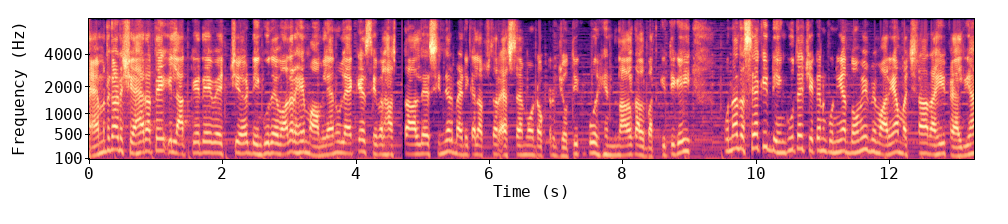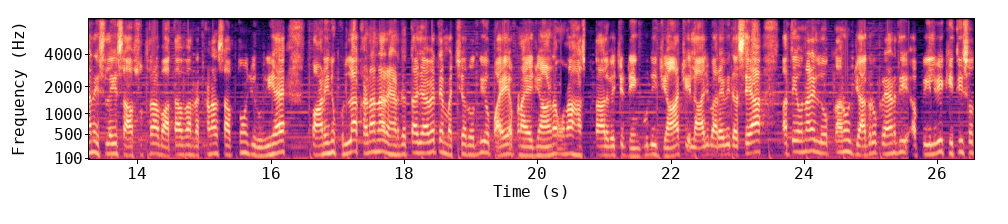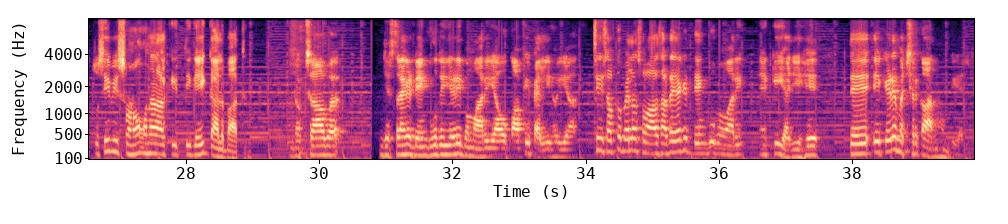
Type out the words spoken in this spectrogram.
ਅਹਿਮਦਗੜ੍ਹ ਸ਼ਹਿਰ ਅਤੇ ਇਲਾਕੇ ਦੇ ਵਿੱਚ ਡੇਂਗੂ ਦੇ ਵਧ ਰਹੇ ਮਾਮਲਿਆਂ ਨੂੰ ਲੈ ਕੇ ਸਿਵਲ ਹਸਪਤਾਲ ਦੇ ਸੀਨੀਅਰ ਮੈਡੀਕਲ ਅਫਸਰ ਐਸਐਮਓ ਡਾਕਟਰ ਜੋਤੀ ਕਪੂਰ ਹਿੰਦ ਨਾਲ ਗੱਲਬਾਤ ਕੀਤੀ ਗਈ। ਉਹਨਾਂ ਦੱਸਿਆ ਕਿ ਡੇਂਗੂ ਤੇ ਚਿਕਨਗੁਨੀਆ ਦੋਵੇਂ ਬਿਮਾਰੀਆਂ ਮੱਛਰਾਂ ਰਾਹੀਂ ਫੈਲਦੀਆਂ ਹਨ, ਇਸ ਲਈ ਸਾਫ਼ ਸੁਥਰਾ ਵਾਤਾਵਰਣ ਰੱਖਣਾ ਸਭ ਤੋਂ ਜ਼ਰੂਰੀ ਹੈ। ਪਾਣੀ ਨੂੰ ਖੁੱਲਾ ਖੜਾ ਨਾ ਰਹਿਣ ਦਿੱਤਾ ਜਾਵੇ ਤੇ ਮੱਛਰ ਰੋਧੀ ਉਪਾਅ ਅਪਣਾਏ ਜਾਣ, ਉਹਨਾਂ ਹਸਪਤਾਲ ਵਿੱਚ ਡੇਂਗੂ ਦੀ ਜਾਂਚ, ਇਲਾਜ ਬਾਰੇ ਵੀ ਦੱਸਿਆ ਅਤੇ ਉਹਨਾਂ ਨੇ ਲੋਕਾਂ ਨੂੰ ਜਾਗਰੂਕ ਰਹਿਣ ਦੀ ਅਪੀਲ ਵੀ ਕੀਤੀ। ਸੋ ਤੁਸੀਂ ਵੀ ਸੁਣੋ, ਉਹਨਾਂ ਨਾਲ ਕੀਤੀ ਗਈ ਗੱਲਬਾਤ। ਡਾਕਟਰ ਸਾਹਿਬ, ਜਿਸ ਤਰ੍ਹਾਂ ਕਿ ਡੇਂਗੂ ਦੀ ਜਿਹੜੀ ਬਿਮਾਰੀ ਆ, ਉਹ ਕਾਫੀ ਫੈਲੀ ਹੋਈ ਆ। ਸੀ ਸਭ ਤੋਂ ਪਹਿਲਾ ਸਵਾਲ ਸਾਡੇ ਹੈ ਕਿ ਡੇਂਗੂ ਬਿਮਾਰੀ ਕੀ ਹੈ ਜੀ ਇਹ? ਤੇ ਇਹ ਕਿਹੜੇ ਮੱਛਰ ਕਾਰਨ ਹੁੰਦੀ ਹੈ ਜੀ?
